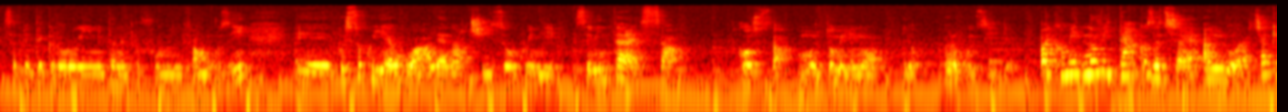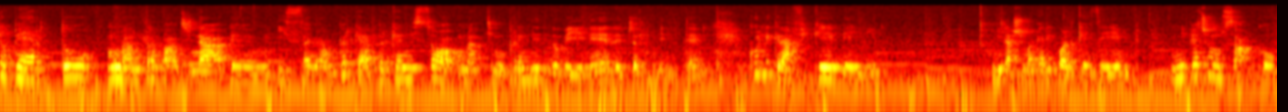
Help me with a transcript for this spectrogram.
sapete che loro imitano i profumi famosi e questo qui è uguale a Narciso quindi se vi interessa costa molto meno, io ve lo consiglio. Poi come novità cosa c'è? Allora, c'è che ho aperto un'altra pagina eh, Instagram, perché? Perché mi sto un attimo prendendo bene, leggermente, con le grafiche baby. Vi lascio magari qualche esempio. Mi piacciono un sacco,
